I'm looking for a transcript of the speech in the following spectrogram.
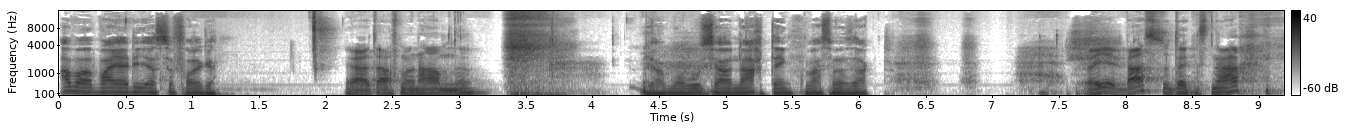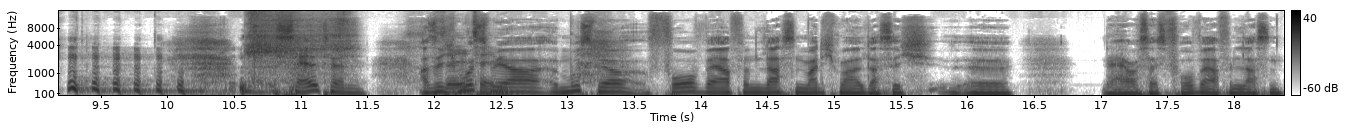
Aber war ja die erste Folge. Ja, darf man haben, ne? Ja, man muss ja nachdenken, was man sagt. Was? Du denkst nach? Selten. Also ich Selten. muss mir muss mir vorwerfen lassen manchmal, dass ich äh, naja, was heißt vorwerfen lassen?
